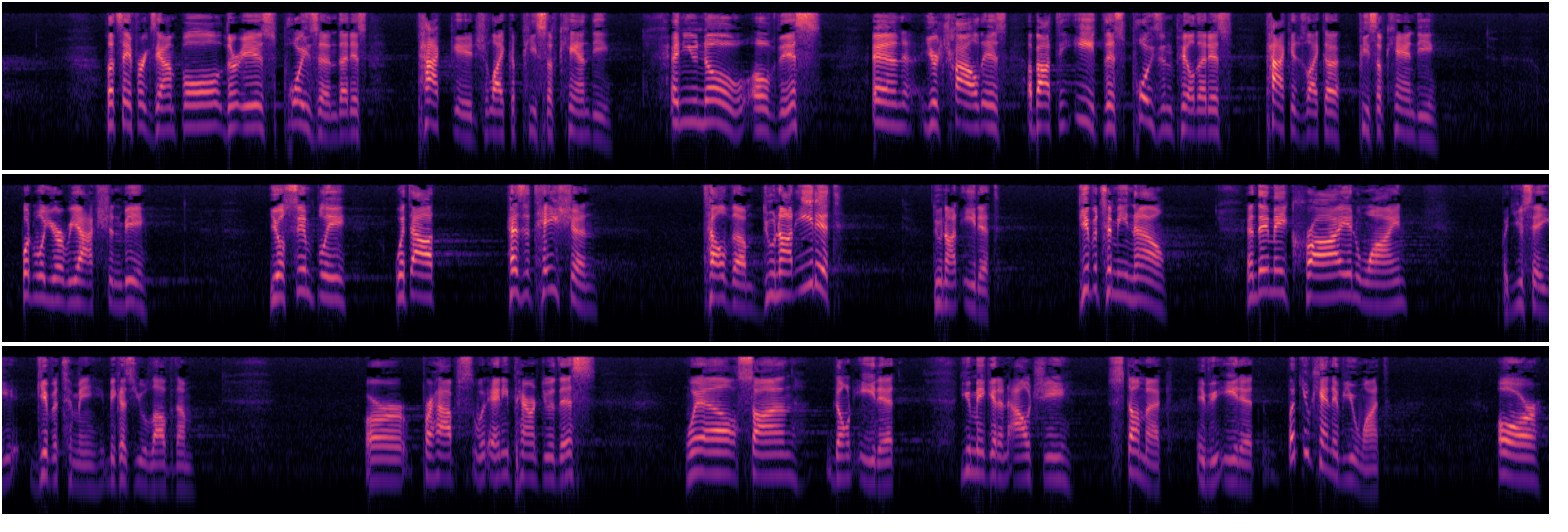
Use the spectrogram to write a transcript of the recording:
Let's say, for example, there is poison that is packaged like a piece of candy. And you know of this, and your child is about to eat this poison pill that is packaged like a piece of candy. What will your reaction be? You'll simply, without hesitation, tell them, Do not eat it. Do not eat it. Give it to me now. And they may cry and whine but you say, Give it to me because you love them. Or perhaps would any parent do this? Well, son, don't eat it. You may get an ouchy stomach if you eat it, but you can if you want. Or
